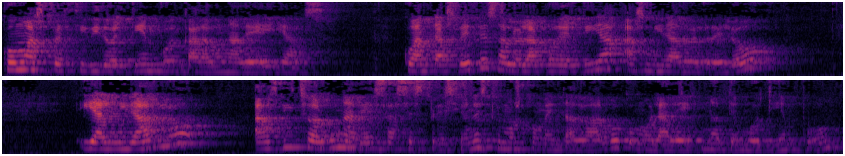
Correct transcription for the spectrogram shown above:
cómo has percibido el tiempo en cada una de ellas, cuántas veces a lo largo del día has mirado el reloj y al mirarlo has dicho alguna de esas expresiones que hemos comentado algo, como la de no tengo tiempo.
